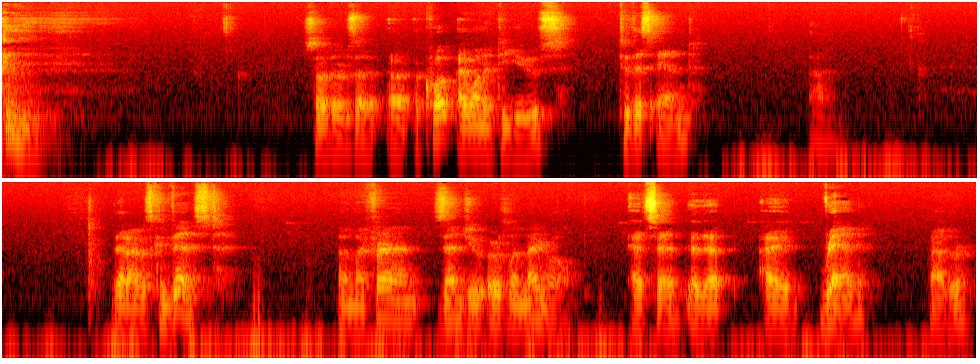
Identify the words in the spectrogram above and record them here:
so there was a, a, a, quote I wanted to use to this end um, that I was convinced uh, my friend Zenju Earthlyn Manuel had said uh, that I read, rather,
